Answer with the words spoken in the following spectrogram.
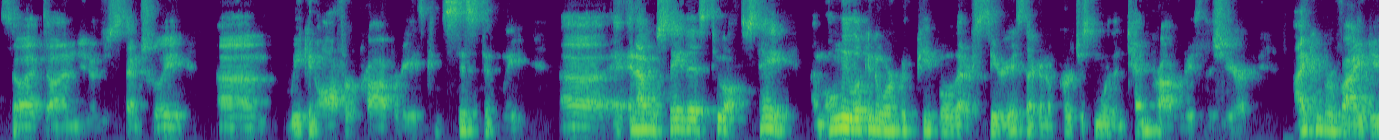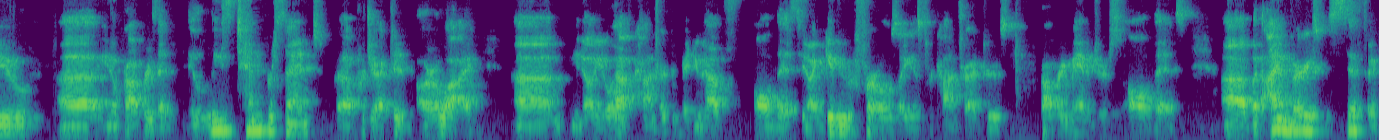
So I've done, you know, just essentially um, we can offer properties consistently. Uh, and I will say this too. I'll say I'm only looking to work with people that are serious, that are going to purchase more than 10 properties this year. I can provide you, uh, you know, properties at at least 10% uh, projected ROI. Um, you know, you'll have contractor bid, you have all this. You know, I give you referrals, I guess, for contractors, property managers, all this. Uh, but I'm very specific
